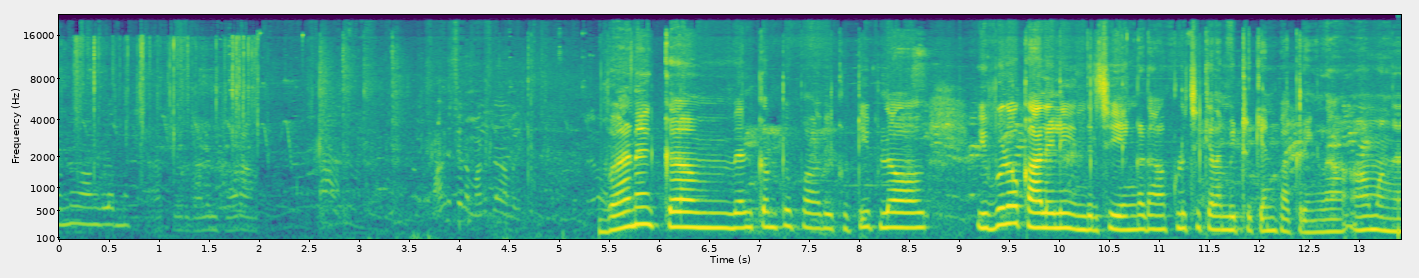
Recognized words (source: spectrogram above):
ஒன்றும் வாங்கலம்மா. வணக்கம். வெல்கம் டு பாவை குட்டி பிளாக் இவ்வளோ காலையிலே எந்திரிச்சு எங்கடா குளிச்சு கிளம்பிட்டுருக்கேன்னு பார்க்குறீங்களா ஆமாங்க.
